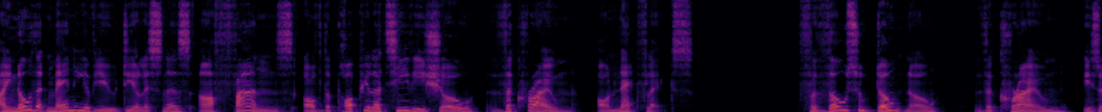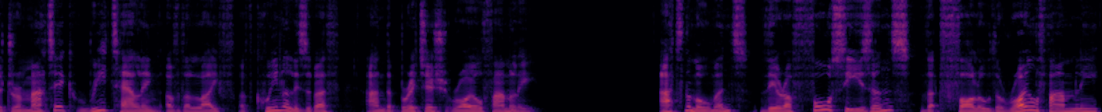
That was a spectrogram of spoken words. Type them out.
I know that many of you, dear listeners, are fans of the popular TV show The Crown on Netflix. For those who don't know, The Crown is a dramatic retelling of the life of Queen Elizabeth and the British royal family. At the moment, there are four seasons that follow the royal family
